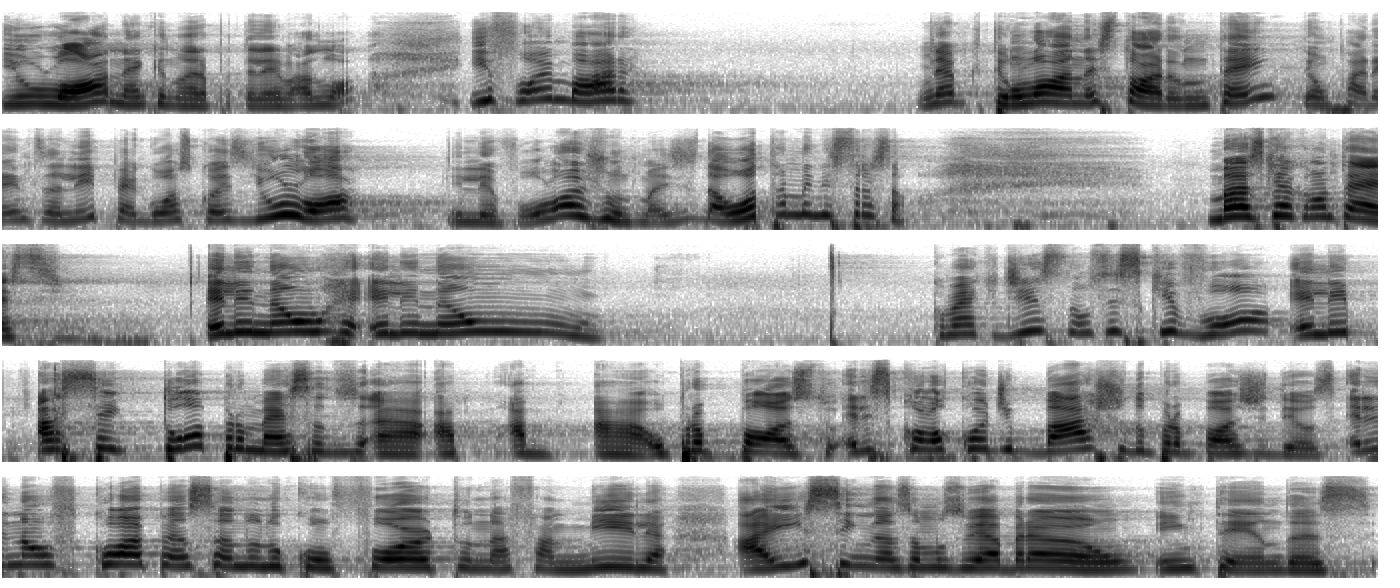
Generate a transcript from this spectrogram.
e o Ló, né, que não era para ter levado Ló, e foi embora. Né, porque tem um Ló na história, não tem? Tem um parênteses ali, pegou as coisas, e o Ló, e levou o Ló junto, mas isso da outra administração. Mas o que acontece? Ele não, ele não como é que diz? Não se esquivou. Ele aceitou a promessa, do, a, a, a, o propósito. Ele se colocou debaixo do propósito de Deus. Ele não ficou pensando no conforto, na família. Aí sim nós vamos ver Abraão em tendas,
